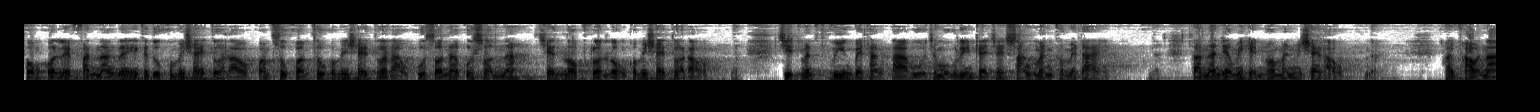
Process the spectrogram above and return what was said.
ผมขนเล็บฟันหนังเนื้อเอ็นกระดูกก็ไม่ใช่ตัวเรา ความสุขความทุกข์ก็ไม่ใช่ตัวเรากุศลอกุศลนะ เช่นโลภโกรธหลงก็ไม่ใช่ตัวเรา จิตมันวิ่งไปทางตาหูจมูกลิ้นกายใจสั่งมันก็ไม่ได้ตอนนั้นยังไม่เห็นว่ามันไม่ใช่เราค่อยภาวนา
